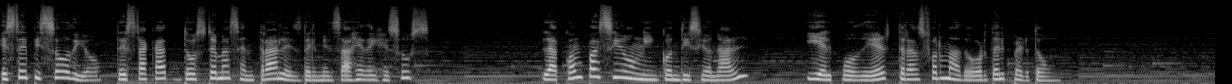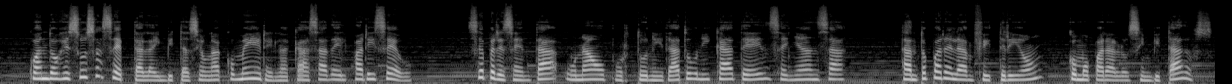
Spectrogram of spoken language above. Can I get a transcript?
Este episodio destaca dos temas centrales del mensaje de Jesús la compasión incondicional y el poder transformador del perdón. Cuando Jesús acepta la invitación a comer en la casa del fariseo, se presenta una oportunidad única de enseñanza tanto para el anfitrión como para los invitados.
